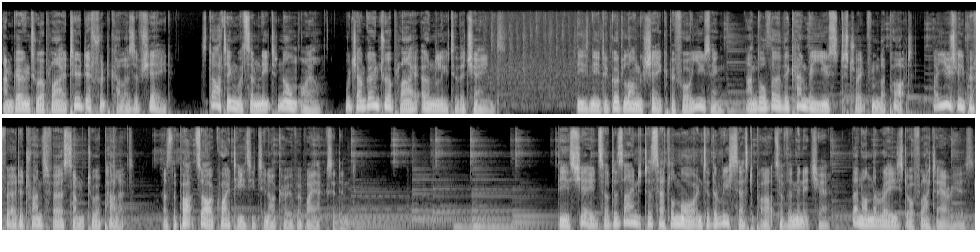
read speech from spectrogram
I'm going to apply two different colours of shade, starting with some neat Nuln Oil, which I'm going to apply only to the chains. These need a good long shake before using, and although they can be used straight from the pot, I usually prefer to transfer some to a palette, as the parts are quite easy to knock over by accident. These shades are designed to settle more into the recessed parts of the miniature than on the raised or flat areas.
